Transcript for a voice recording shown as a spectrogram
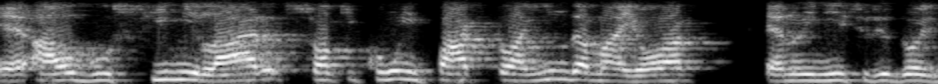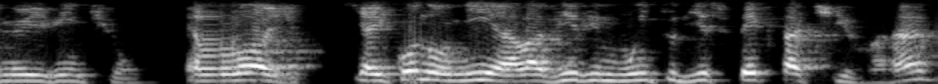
é algo similar, só que com um impacto ainda maior é no início de 2021. É lógico que a economia ela vive muito de expectativa, né?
